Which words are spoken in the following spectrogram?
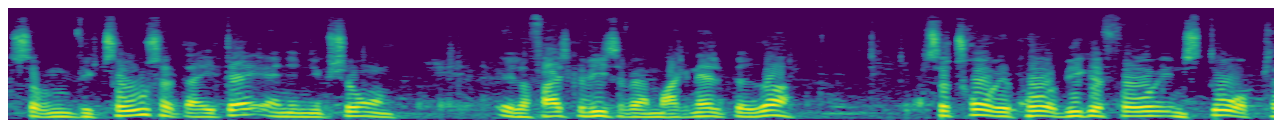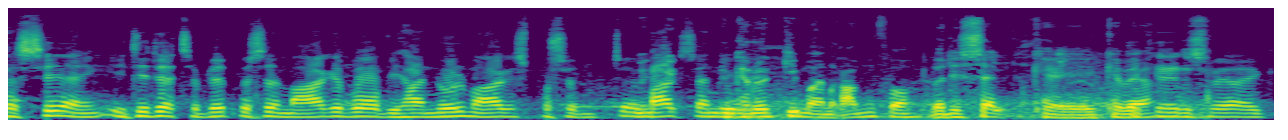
som Victoza, der i dag er en injektion, eller faktisk har vist at være marginalt bedre, så tror vi på, at vi kan få en stor placering i det der tabletbaserede marked, hvor vi har 0 markedsprocent øh, markedsandel. Kan du ikke give mig en ramme for, hvad det salg kan, kan være? Det kan jeg desværre ikke.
